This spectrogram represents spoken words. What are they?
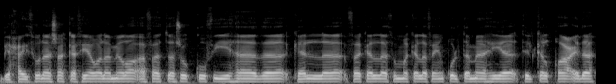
بحيث لا شك فيها ولا مراء فتشك في هذا. كلا فكلا ثم كلا فإن قلت ما هي تلك القاعدة.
